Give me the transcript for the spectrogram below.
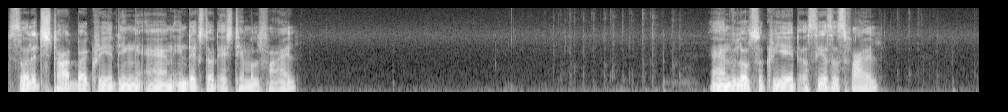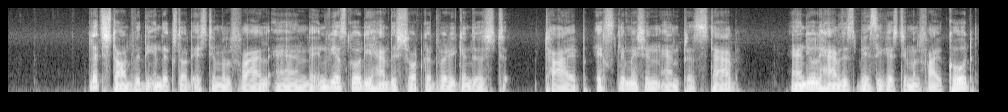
So let's start by creating an index.html file. And we'll also create a CSS file. Let's start with the index.html file and in VS Code you have this shortcut where you can just type exclamation and press tab and you'll have this basic HTML5 code.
